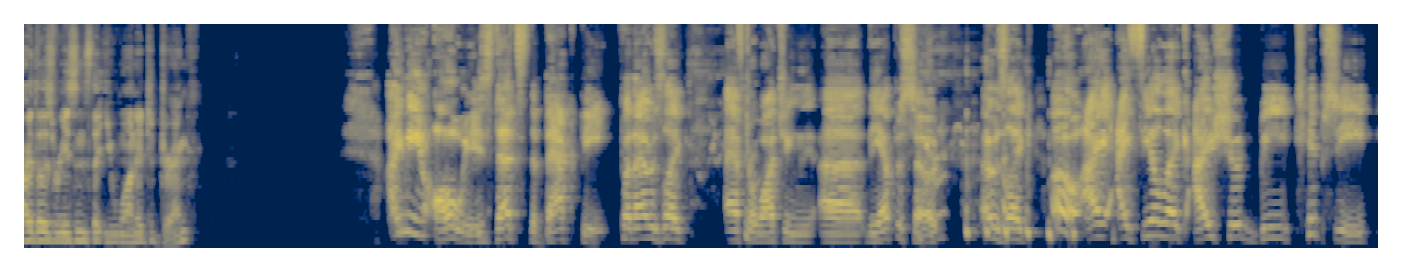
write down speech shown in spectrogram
Are those reasons that you wanted to drink? I mean, always. That's the backbeat. But I was like, after watching uh, the episode, I was like, oh, I, I feel like I should be tipsy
